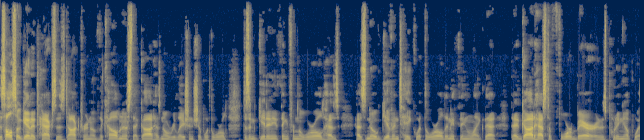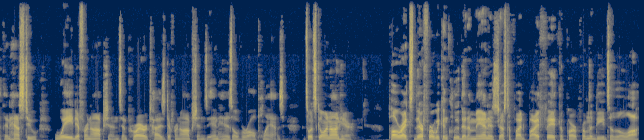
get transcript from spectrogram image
This also again attacks this doctrine of the Calvinist that God has no relationship with the world, doesn't get anything from the world, has has no give and take with the world, anything like that. That God has to forbear and is putting up with and has to weigh different options and prioritize different options in his overall plans. That's what's going on here. Paul writes, Therefore we conclude that a man is justified by faith apart from the deeds of the law.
